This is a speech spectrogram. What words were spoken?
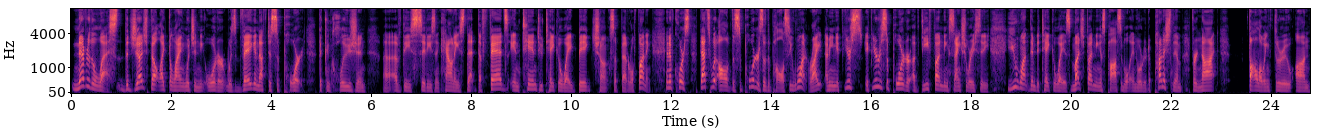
Nevertheless, the judge felt like the language in the order was vague enough to support the conclusion uh, of these cities and counties that the feds intend to take away big chunks of federal funding. And of course, that's what all of the supporters of the policy want, right? I mean, if you're if you're a supporter of defunding sanctuary city, you want them to take away as much funding as possible in order to punish them for not following through on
